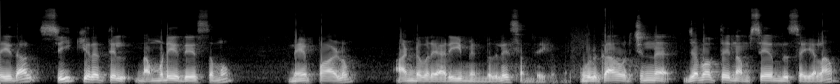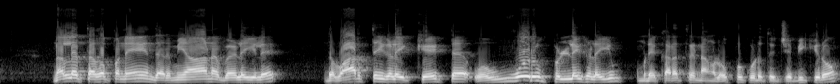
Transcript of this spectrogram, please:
செய்தால் சீக்கிரத்தில் நம்முடைய தேசமும் நேபாளும் ஆண்டவரை அறியும் என்பதிலே சந்தேகம் உங்களுக்காக ஒரு சின்ன ஜபத்தை நாம் சேர்ந்து செய்யலாம். நல்ல தகப்பனே இந்த அருமையான வேளையிலே இந்த வார்த்தைகளை கேட்ட ஒவ்வொரு பிள்ளைகளையும் உங்களுடைய கரத்தில் நாங்கள் ஒப்பு கொடுத்து ஜெபிக்கிறோம்.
